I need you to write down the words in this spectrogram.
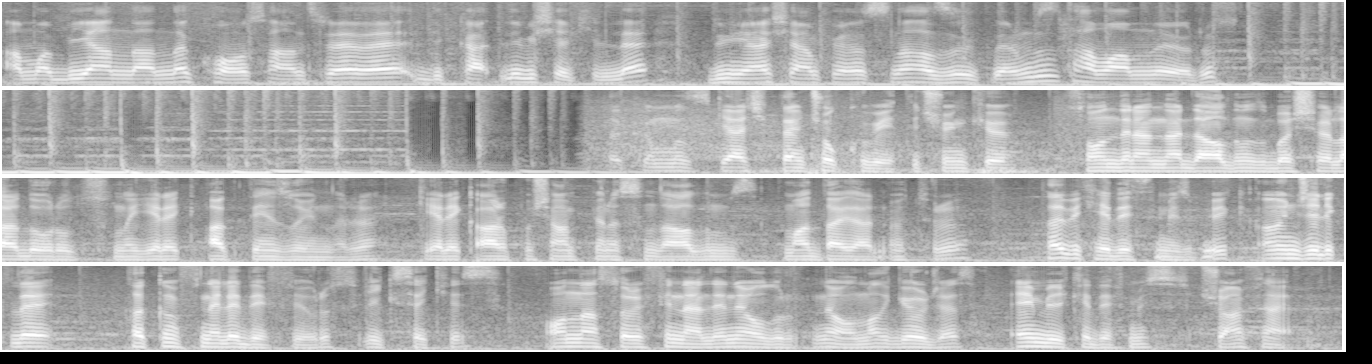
ama bir yandan da konsantre ve dikkatli bir şekilde Dünya Şampiyonası'na hazırlıklarımızı tamamlıyoruz. Takımımız gerçekten çok kuvvetli çünkü son dönemlerde aldığımız başarılar doğrultusunda gerek Akdeniz oyunları, gerek Avrupa Şampiyonası'nda aldığımız madalyalardan ötürü tabii ki hedefimiz büyük. Öncelikle takım finale hedefliyoruz ilk 8. Ondan sonra finalde ne olur ne olmaz göreceğiz. En büyük hedefimiz şu an final yapmak.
